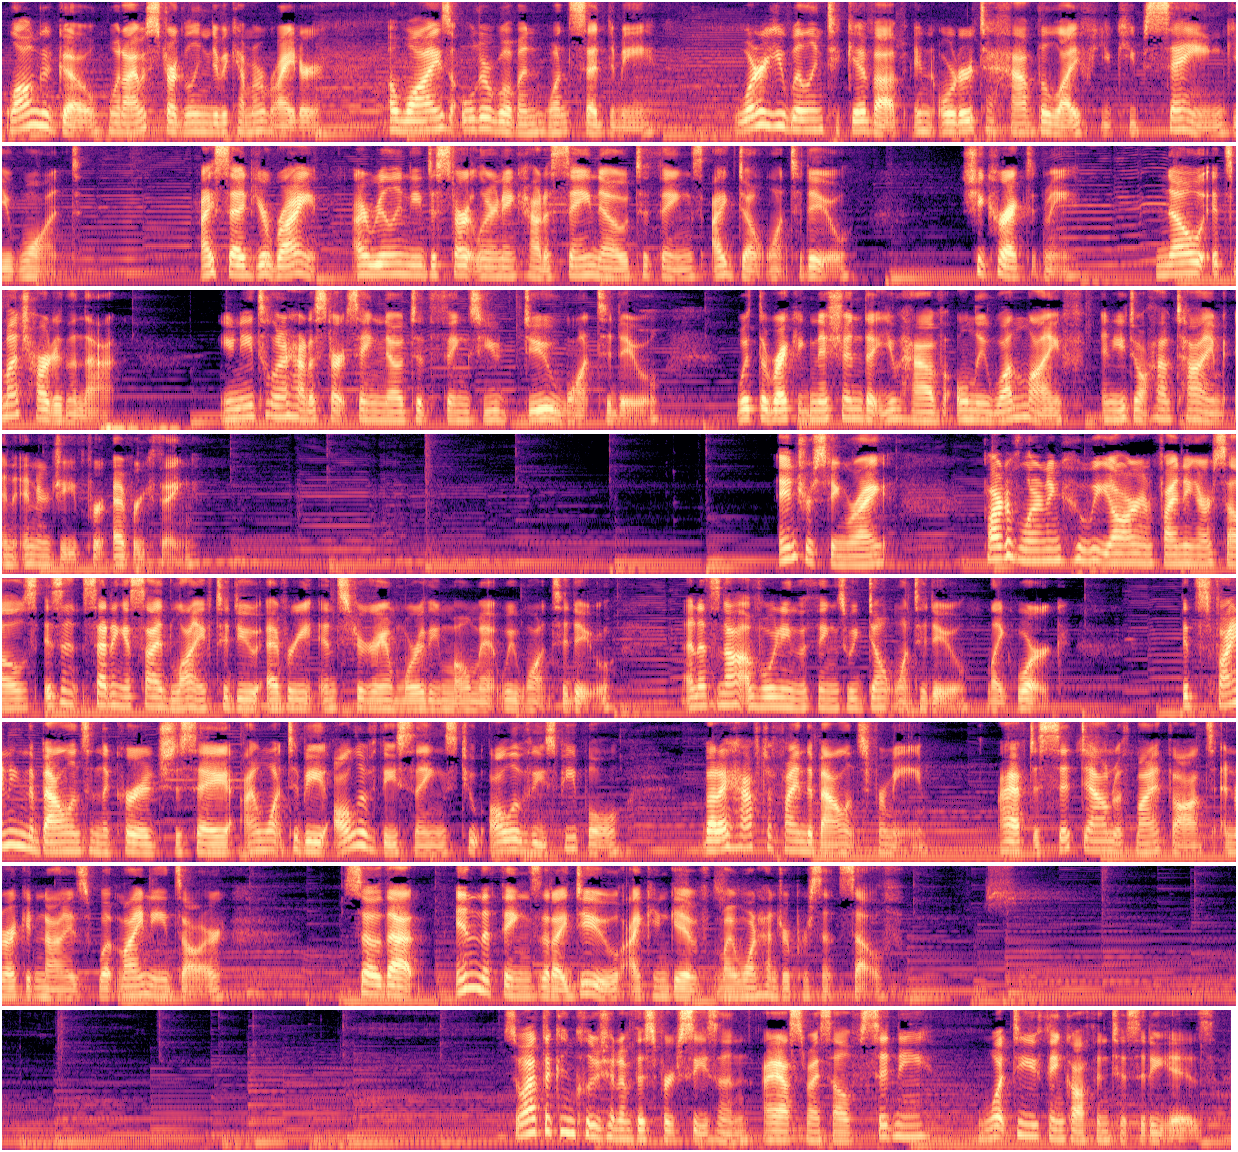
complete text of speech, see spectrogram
Long ago, when I was struggling to become a writer, a wise older woman once said to me, What are you willing to give up in order to have the life you keep saying you want? I said, You're right. I really need to start learning how to say no to things I don't want to do. She corrected me. No, it's much harder than that. You need to learn how to start saying no to the things you do want to do, with the recognition that you have only one life and you don't have time and energy for everything. Interesting, right? Part of learning who we are and finding ourselves isn't setting aside life to do every Instagram worthy moment we want to do. And it's not avoiding the things we don't want to do, like work. It's finding the balance and the courage to say, I want to be all of these things to all of these people, but I have to find the balance for me. I have to sit down with my thoughts and recognize what my needs are so that in the things that I do, I can give my 100% self. So, at the conclusion of this first season, I asked myself, Sydney, what do you think authenticity is?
